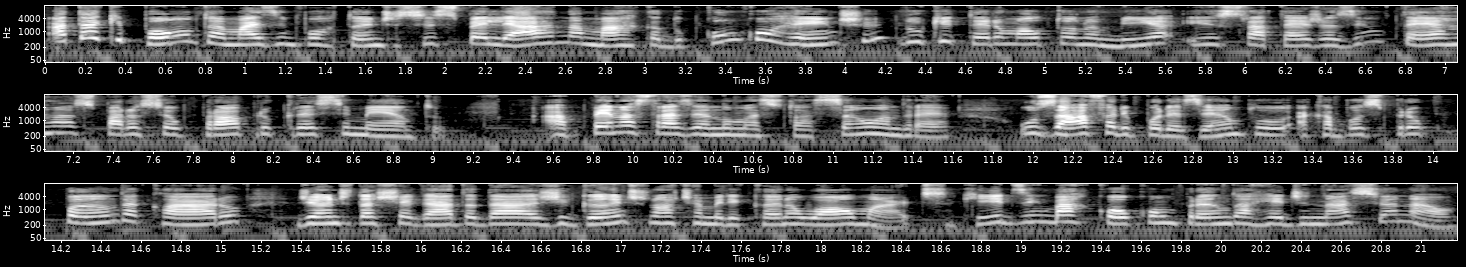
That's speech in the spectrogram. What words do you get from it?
Até que ponto é mais importante se espelhar na marca do concorrente do que ter uma autonomia e estratégias internas para o seu próprio crescimento? Apenas trazendo uma situação, André, o Zafari, por exemplo, acabou se preocupando, é claro, diante da chegada da gigante norte-americana Walmart, que desembarcou comprando a rede nacional.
